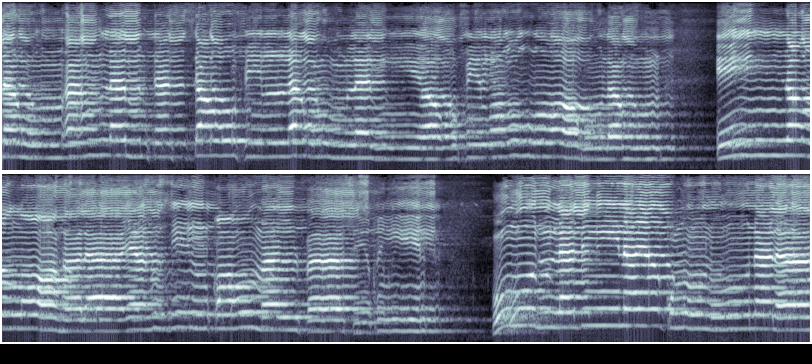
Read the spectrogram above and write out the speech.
لهم أم لم تستغفر لهم لن يغفر الله لهم إن الله لا يهدي القوم الفاسقين هم الذين يقولون لا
